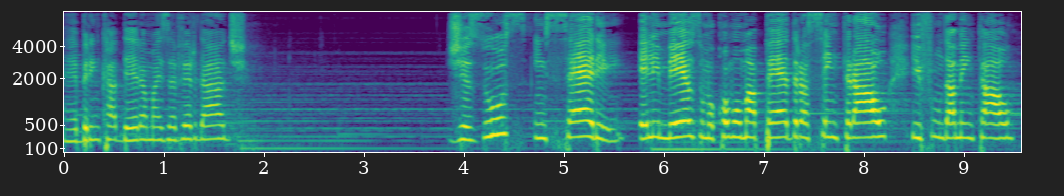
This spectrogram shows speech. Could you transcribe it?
É brincadeira, mas é verdade. Jesus insere Ele mesmo como uma pedra central e fundamental.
